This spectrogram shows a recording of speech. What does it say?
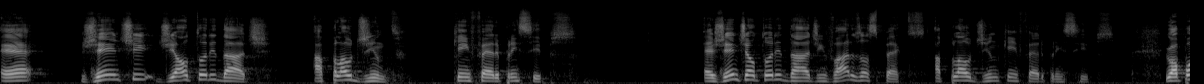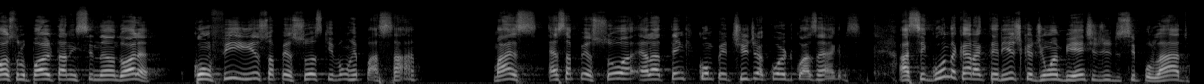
é gente de autoridade aplaudindo quem fere princípios. É gente de autoridade em vários aspectos, aplaudindo quem fere princípios. E o apóstolo Paulo está ensinando: olha, confie isso a pessoas que vão repassar, mas essa pessoa ela tem que competir de acordo com as regras. A segunda característica de um ambiente de discipulado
